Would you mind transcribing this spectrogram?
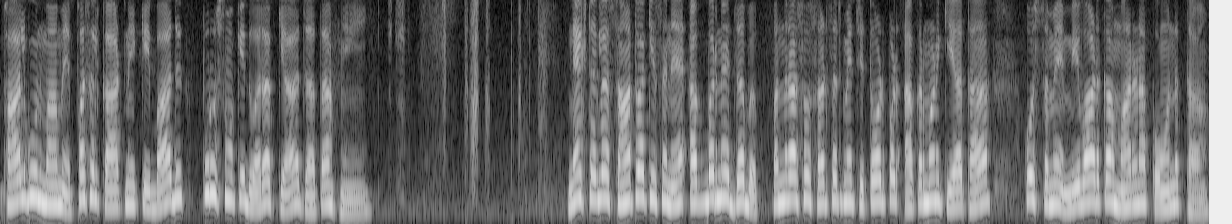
फाल्गुन माह में फ़सल काटने के बाद पुरुषों के द्वारा किया जाता है। नेक्स्ट, अगला सातवां क्वेश्चन है। अकबर ने जब पंद्रह में चित्तौड़ पर आक्रमण किया था, उस समय मेवाड़ का महाराणा कौन था?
